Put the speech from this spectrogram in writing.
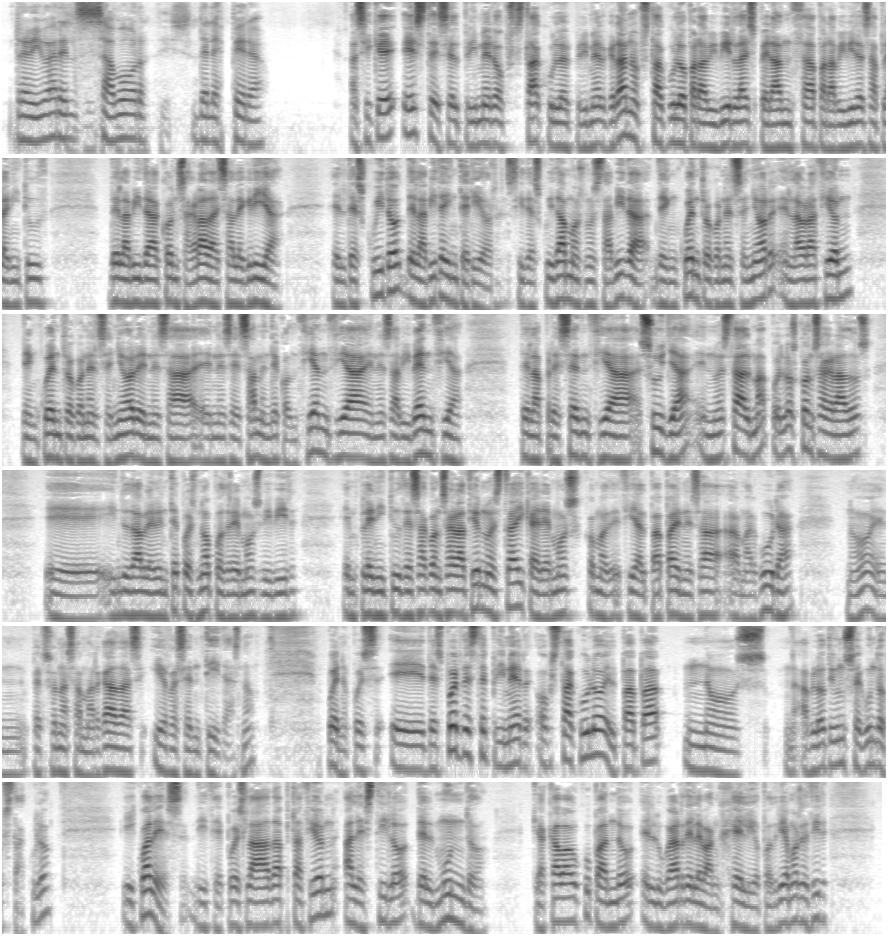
revivar el sabor de la espera. Así que este es el primer obstáculo, el primer gran obstáculo para vivir la esperanza, para vivir esa plenitud de la vida consagrada, esa alegría, el descuido de la vida interior. Si descuidamos nuestra vida de encuentro con el Señor en la oración, de encuentro con el Señor en, esa, en ese examen de conciencia, en esa vivencia de la presencia suya en nuestra alma, pues los consagrados eh, indudablemente pues no podremos vivir en plenitud esa consagración nuestra y caeremos, como decía el Papa, en esa amargura, ¿no? en personas amargadas y resentidas. ¿no? Bueno, pues eh, después de este primer obstáculo, el Papa nos habló de un segundo obstáculo. ¿Y cuál es? Dice, pues la adaptación al estilo del mundo, que acaba ocupando el lugar del Evangelio. Podríamos decir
